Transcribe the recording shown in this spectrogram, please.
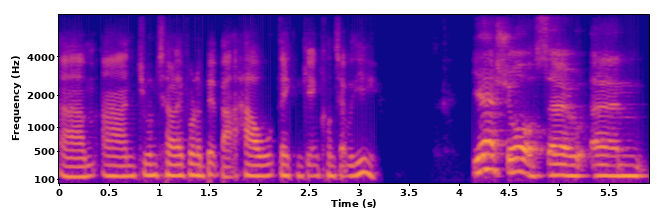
Um, and do you want to tell everyone a bit about how they can get in contact with you? Yeah, sure. So um,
